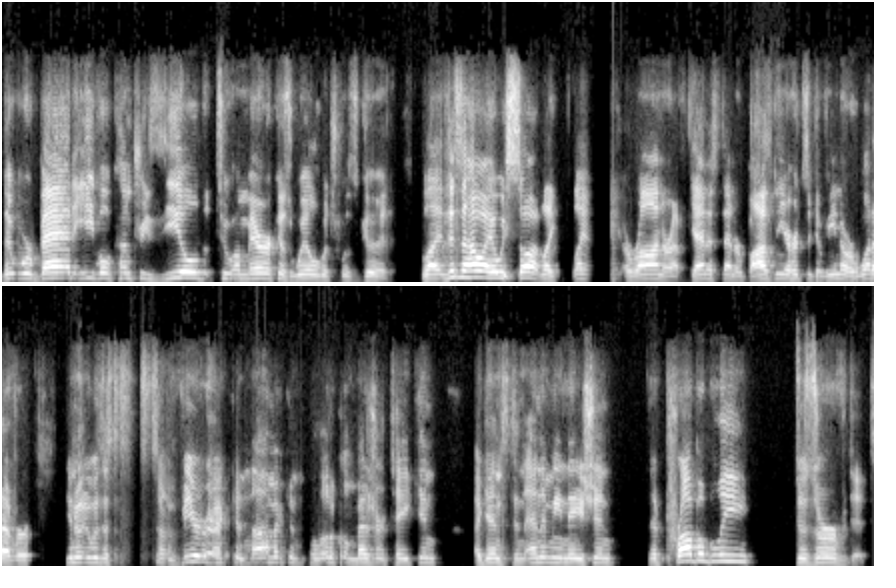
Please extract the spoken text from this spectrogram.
that were bad, evil countries yield to America's will, which was good. Like this is how I always saw it, like like Iran or Afghanistan or Bosnia Herzegovina or whatever. You know, it was a severe economic and political measure taken against an enemy nation that probably deserved it.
